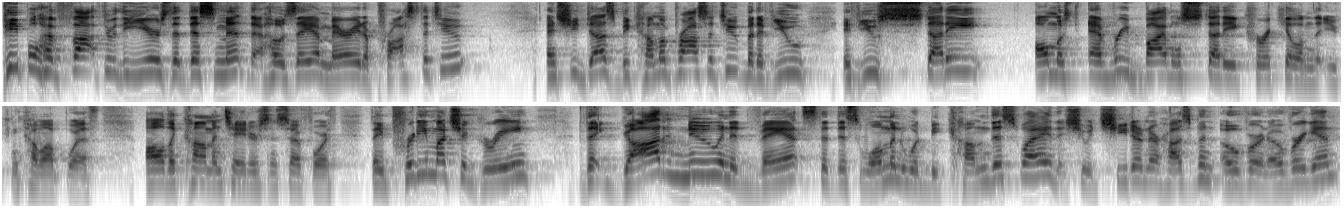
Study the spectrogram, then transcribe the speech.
people have thought through the years that this meant that Hosea married a prostitute, and she does become a prostitute. But if you if you study almost every Bible study curriculum that you can come up with, all the commentators and so forth, they pretty much agree that God knew in advance that this woman would become this way, that she would cheat on her husband over and over again.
